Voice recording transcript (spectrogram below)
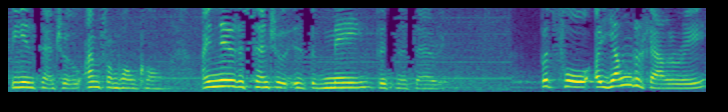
be in Central. I'm from Hong Kong. I know the Central is the main business area. But for a younger gallery,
